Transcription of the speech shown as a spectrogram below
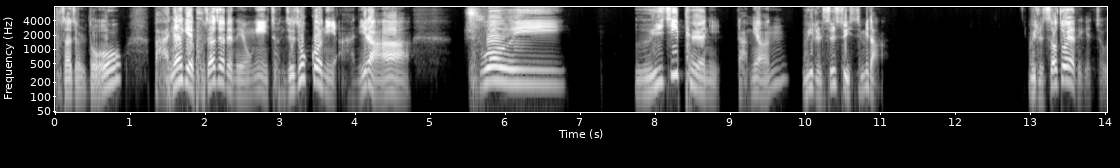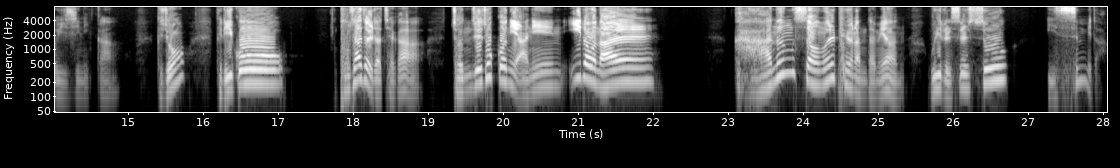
부사절도 만약에 부사절의 내용이 전제 조건이 아니라 주어의 의지 표현이라면 will을 쓸수 있습니다. will을 써줘야 되겠죠. 의지니까. 그죠? 그리고 부사절 자체가 전제 조건이 아닌 일어날 가능성을 표현한다면 will을 쓸수 있습니다.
